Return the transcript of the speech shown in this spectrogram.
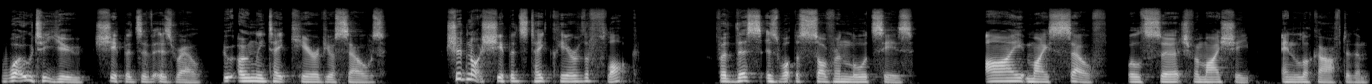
Woe to you, shepherds of Israel, who only take care of yourselves. Should not shepherds take care of the flock? For this is what the sovereign Lord says I myself will search for my sheep and look after them.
